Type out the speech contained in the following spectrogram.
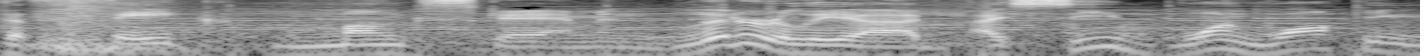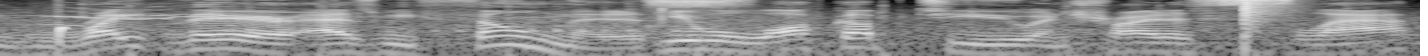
the fake monk scam and literally uh, I see one walking right there as we film this. He will walk up to you and try to slap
